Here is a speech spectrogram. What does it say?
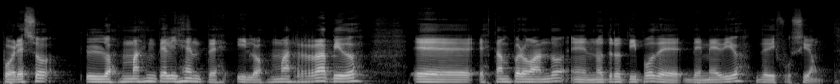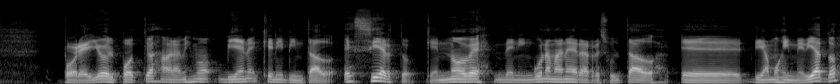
por eso los más inteligentes y los más rápidos eh, están probando en otro tipo de, medios de difusión. Por ello, el podcast ahora mismo viene que ni pintado. Es cierto que no ves de ninguna manera resultados, eh, digamos, inmediatos,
